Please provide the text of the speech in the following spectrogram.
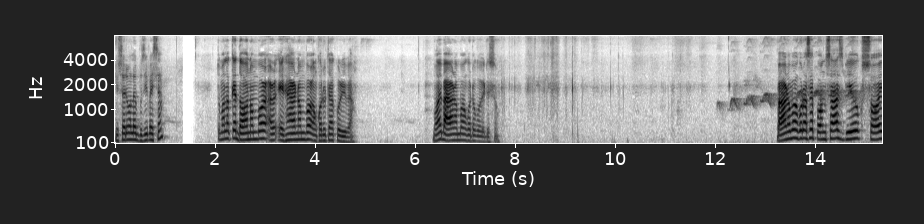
নিশ্চয় তোমালোকে বুজি পাইছা? তোমালোকে দহ নম্বৰ আৰু এঘাৰ নম্বৰ অংক দুটা কৰিবা। মই বাৰ নম্বৰ অংকটো কৰি দিছোঁ। বাৰ নম্বৰ অংকটো আছে পঞ্চাছ বিয়োগ ছয়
